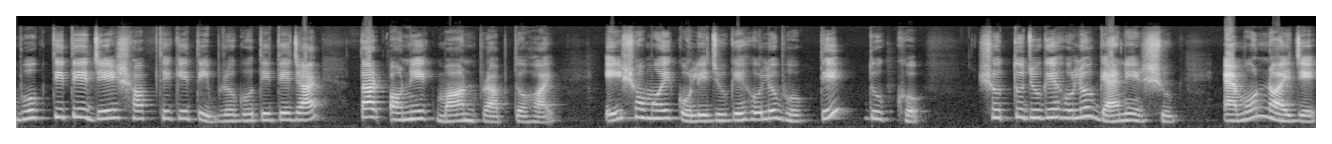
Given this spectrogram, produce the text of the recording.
ভক্তিতে যে সব থেকে তীব্র গতিতে যায়, তার অনেক মান প্রাপ্ত হয়। এই সময় কলিযুগে হলো ভক্তি, দুঃখ। সত্যযুগে হলো জ্ঞানের সুখ। এমন নয় যে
